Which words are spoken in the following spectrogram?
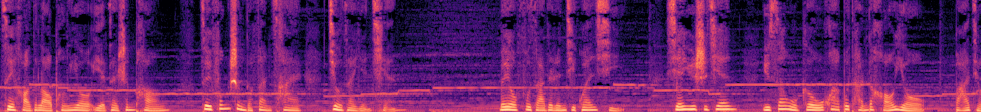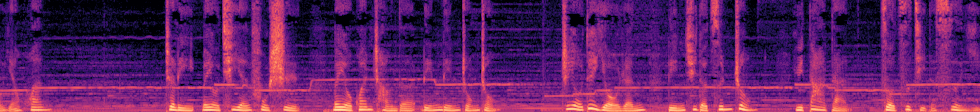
最好的老朋友也在身旁，最丰盛的饭菜就在眼前。没有复杂的人际关系，闲余时间与三五个无话不谈的好友把酒言欢。这里没有趋炎附势，没有官场的林林种种，只有对友人、邻居的尊重与大胆做自己的肆意。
